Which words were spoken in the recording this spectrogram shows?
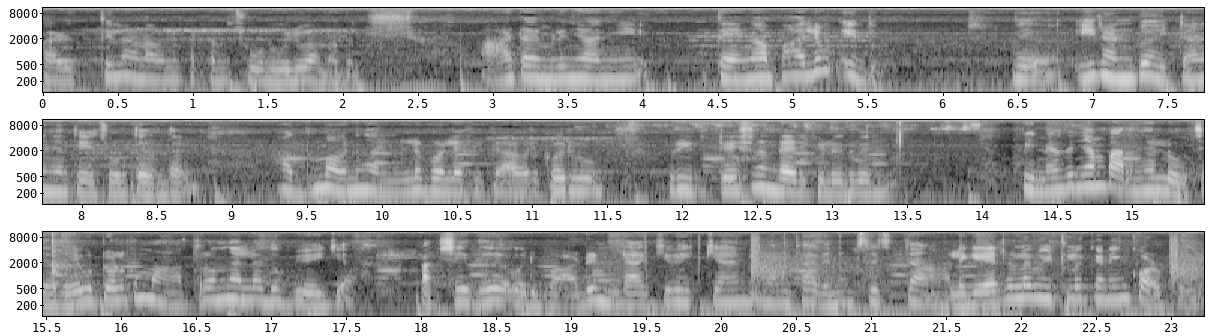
കഴുത്തിലാണ് അവന് പെട്ടെന്ന് ചൂടുകുരു വന്നത്. ആ ടൈമിൽ ഞാൻ ഈ തേങ്ങാപ്പാലും ഇതും ഈ രണ്ടും ആയിട്ടാണ് ഞാൻ തേച്ച് കൊടുത്തിരുന്നത്. അതും അവന് നല്ലപോലെ ഹിറ്റ് അവർക്കൊരു ഒരു ഇറിറ്റേഷൻ ഉണ്ടായിരിക്കുമല്ലോ ഇത് വരുമ്പോൾ പിന്നെ അത് ഞാൻ പറഞ്ഞല്ലോ ചെറിയ കുട്ടികൾക്ക് മാത്രമൊന്നല്ല അത് ഉപയോഗിക്കുക. പക്ഷേ ഇത് ഒരുപാട് ഉണ്ടാക്കി വയ്ക്കാൻ നമുക്ക് അതിനനുസരിച്ച് നാളികേരമുള്ള വീട്ടിലൊക്കെ ആണെങ്കിൽ കുഴപ്പമില്ല.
